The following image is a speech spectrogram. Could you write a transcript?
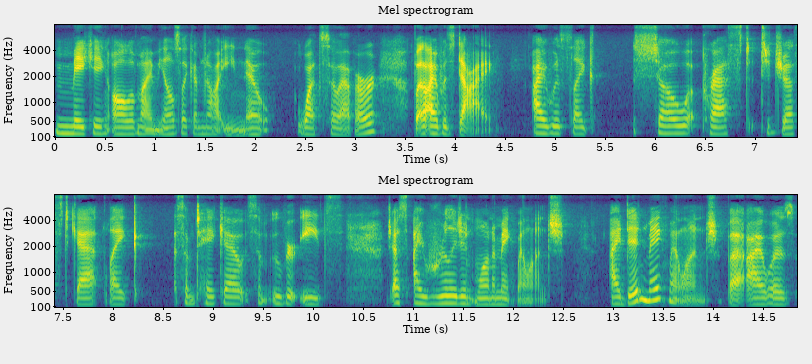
making all of my meals, like I'm not eating out whatsoever, but I was dying. I was like so pressed to just get like some takeout, some Uber Eats. Just, I really didn't want to make my lunch. I did make my lunch, but I was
